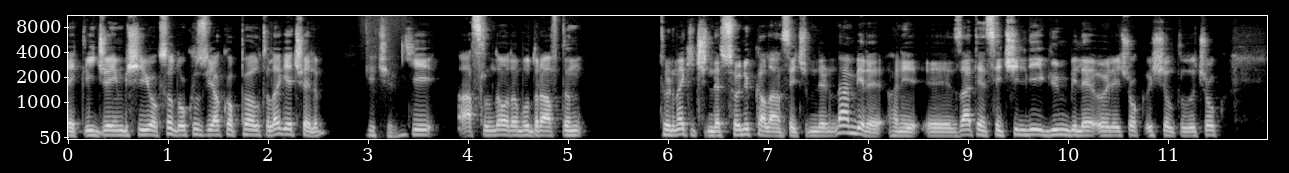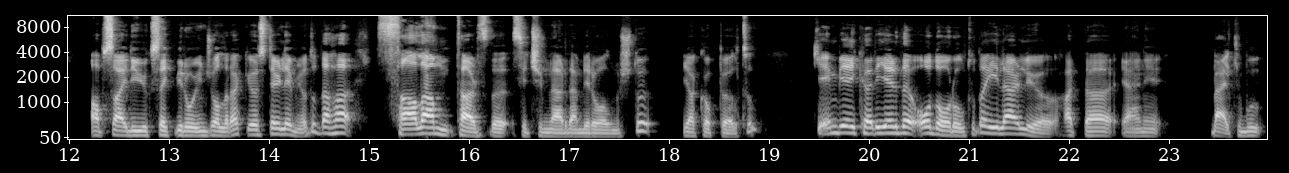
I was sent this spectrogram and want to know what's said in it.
ekleyeceğim bir şey yoksa 9 Jakob Poeltl'a geçelim. Geçelim. Ki aslında o da bu draftın tırnak içinde sönük kalan seçimlerinden biri. Hani e, zaten seçildiği gün bile öyle çok ışıltılı, çok upside'ı yüksek bir oyuncu olarak gösterilemiyordu. Daha sağlam tarzda seçimlerden biri olmuştu Jakob Poeltl. Ki NBA kariyeri de o doğrultuda ilerliyor. Hatta yani belki bu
